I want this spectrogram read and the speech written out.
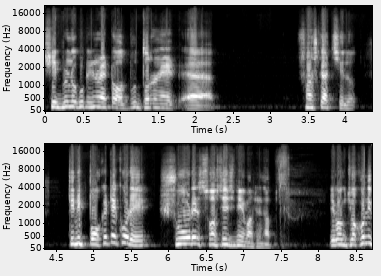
সেই ব্রুনো কুটিনোর একটা অদ্ভুত ধরনের সংস্কার ছিল। তিনি পকেটে করে শুয়োরের সসেজ নিয়ে মাঠে নামতেন এবং যখনই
